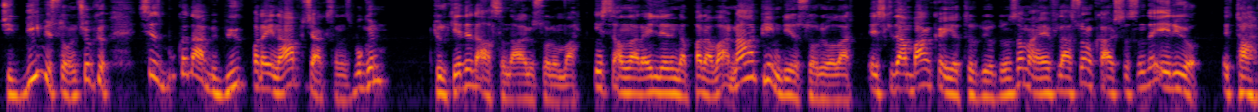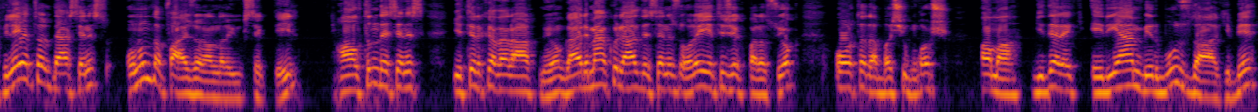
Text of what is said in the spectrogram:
ciddi bir sorun. Çünkü siz bu kadar bir büyük parayı ne yapacaksınız? Bugün Türkiye'de de aslında aynı sorun var. İnsanlar ellerinde para var ne yapayım diye soruyorlar. Eskiden bankaya yatır diyordunuz ama enflasyon karşısında eriyor. E, tahvile yatır derseniz onun da faiz oranları yüksek değil. Altın deseniz yeteri kadar artmıyor. Gayrimenkul al deseniz oraya yetecek parası yok. Ortada başıboş ama giderek eriyen bir buzdağı gibi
